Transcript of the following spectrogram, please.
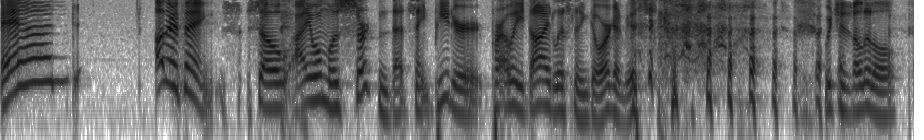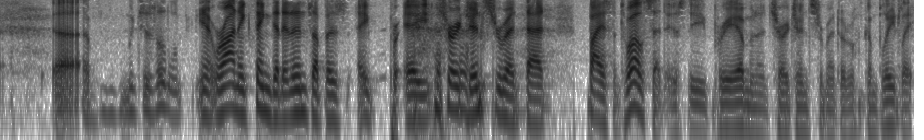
and other things. So I'm almost certain that St. Peter probably died listening to organ music, which is a little. Uh, which is a little ironic thing that it ends up as a, a church instrument that Pius XII said is the preeminent church instrument completely.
